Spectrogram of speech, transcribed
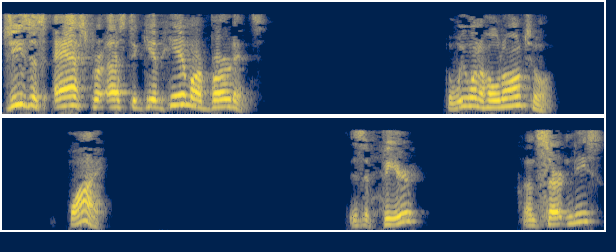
Jesus asked for us to give Him our burdens. But we want to hold on to them. Why? Is it fear? Uncertainties?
